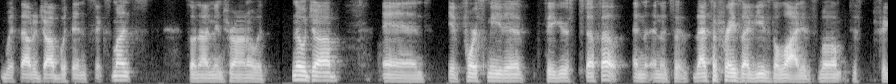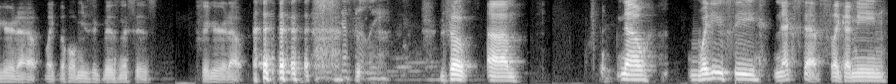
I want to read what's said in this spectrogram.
without a job within six months. So now I'm in Toronto with no job, and it forced me to figure stuff out. And and it's a that's a phrase i've used a lot is well just figure it out. Like the whole music business is figure it out. Definitely. So, so um now what do you see next steps? Like i mean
